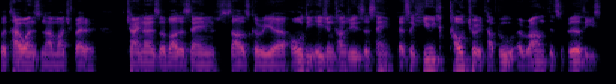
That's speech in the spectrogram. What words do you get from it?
but Taiwan is not much better. China is about the same, South Korea, all the Asian countries the same. There's a huge cultural taboo around disabilities.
